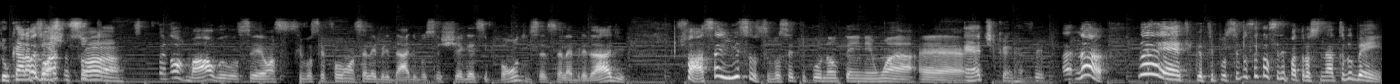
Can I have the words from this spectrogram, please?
que o cara Mas posta só. É normal você, é se você for uma celebridade, você chega a esse ponto de ser celebridade, faça isso. Se você, tipo, não tem nenhuma. é, Ética. Ah, Não, não é ética. Tipo, se você tá sendo patrocinado, tudo bem.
